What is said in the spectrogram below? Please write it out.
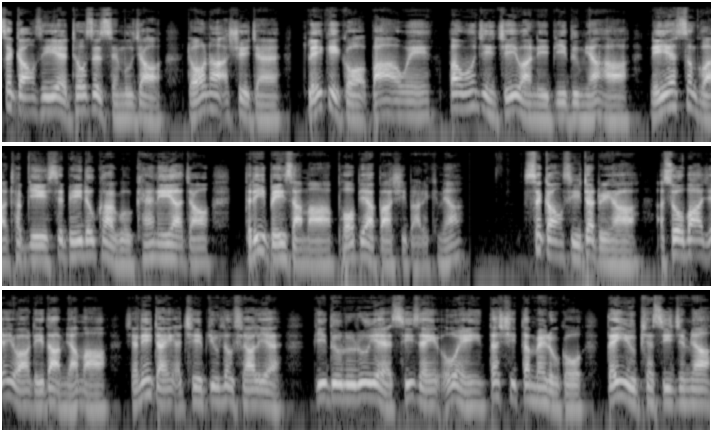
စစ်ကောင်စီရဲ့ထိုးစစ်ဆင်မှုကြောင့်ဒေါနာအရှိချမ်းလေးကေကောဘာအဝင်ပတ်ဝန်းကျင်ကျေးရွာနေပြည်သူများဟာနေရက်စွန့်ခွာထွက်ပြေးစစ်ဘေးဒုက္ခကိုခံနေရကြောင်းတတိပေးစာမှာဖော်ပြပါရှိပါတယ်ခင်ဗျာစစ်ကောင်စီတပ်တွေဟာအဆိုပါရဲရွာဒေသများမှာယနေ့တိုင်အခြေပြုလှုပ်ရှားလျက်ပြည်သူလူထုရဲ့စီးစိမ်အိုးအိမ်တက်ရှိတက်မဲ့တို့ကိုတင်းယူဖျက်ဆီးခြင်းများ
